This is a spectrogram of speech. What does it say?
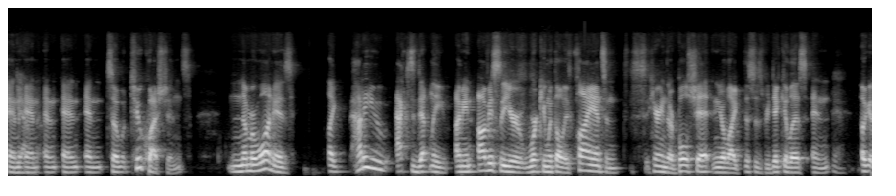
And yeah. and and and and so two questions. Number one is like how do you accidentally i mean obviously you're working with all these clients and hearing their bullshit and you're like this is ridiculous and yeah. okay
